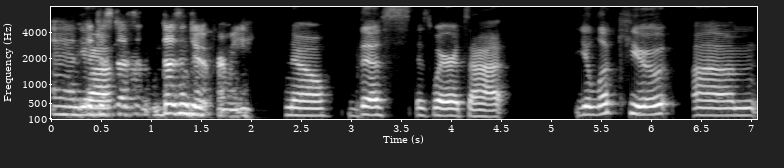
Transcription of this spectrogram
and yeah. it just doesn't doesn't do it for me. No, this is where it's at you look cute. Um,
